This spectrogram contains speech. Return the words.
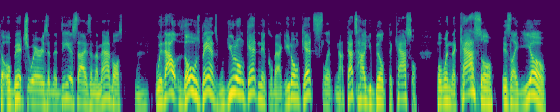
the obituaries and the DSIs and the Madballs, without those bands, you don't get Nickelback, you don't get Slipknot. That's how you built the castle. But when the castle is like, yo,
